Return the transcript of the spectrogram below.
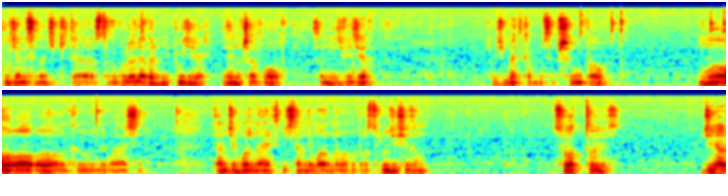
Pójdziemy sobie na dziki teraz, to w ogóle level mi pójdzie jak... Nie no, trzeba... O, są niedźwiedzie. Jakiegoś metka bym sobie przyłupał. No, o, o, kurde, właśnie. Tam, gdzie można expić, tam nie można, bo po prostu ludzie siedzą. Co to jest? Gdzie ja...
